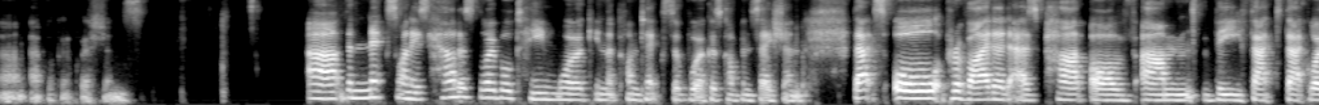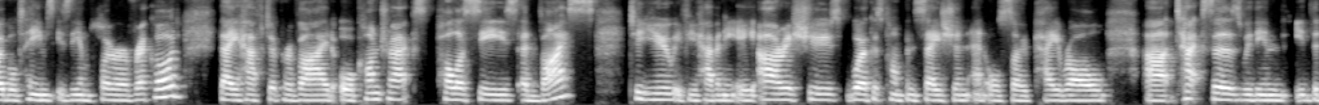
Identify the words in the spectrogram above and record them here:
Um, applicant questions. Uh, the next one is how does global team work in the context of workers' compensation? That's all provided as part of um, the fact that Global Teams is the employer of record. They have to provide all contracts, policies, advice to you if you have any ER issues, workers' compensation, and also payroll, uh, taxes within the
